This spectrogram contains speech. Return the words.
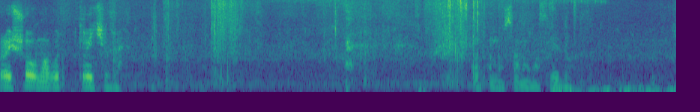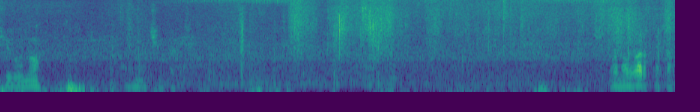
Пройшов, мабуть, тричі вже. По тому самому сліду. Чи воно? Ну, чи так. Воно варто того.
